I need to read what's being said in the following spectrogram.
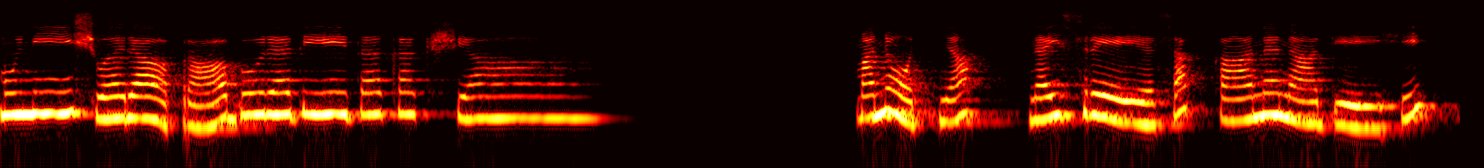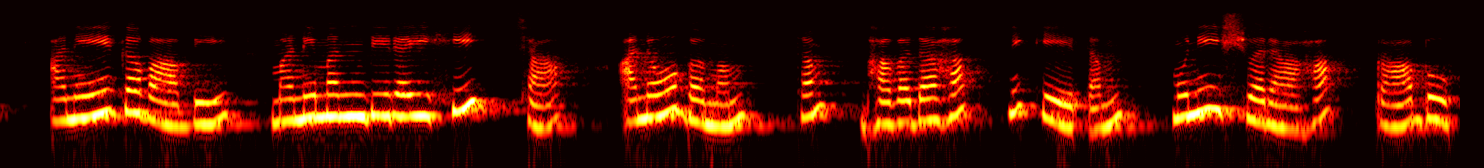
മുനീശ്വര പ്രാപുരതീതകക്ഷ്യ മനോജ്ഞ നൈശ്രേയസ കാനനാദ്യൈः അനേകവാപി च ച അനോപമം തം निकेतं നികേതം മുനീശ്വരാः പ്രാപുः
